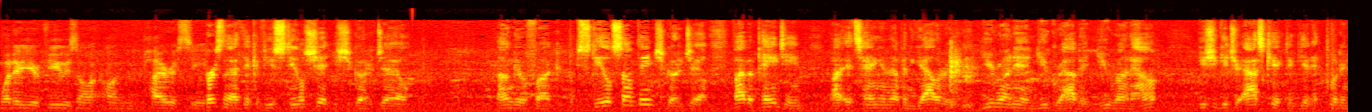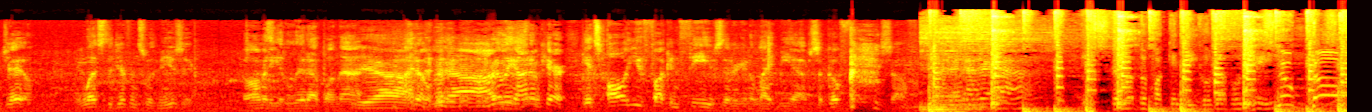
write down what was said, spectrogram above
What are your views on, on piracy? Personally, I think if you steal shit, you should go to jail. I don't give a fuck. You steal something, you should go to jail. If I have a painting, uh, it's hanging up in the gallery. You run in, you grab it, you run out. You should get your ass kicked and get put in jail. What's the difference with music? Oh, I'm gonna get lit up on that. Yeah. I don't really, Yeah. really, I don't care. It's all you fucking thieves that are gonna light me up. So go fuck yourself. It's the motherfucking Eagle Double G. Snoop Dogg.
